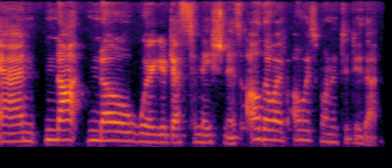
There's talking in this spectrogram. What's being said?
and not know where your destination is. Although I've always wanted to do that,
